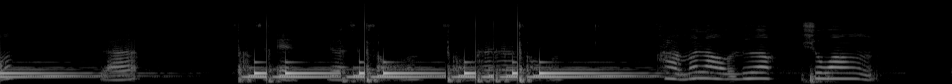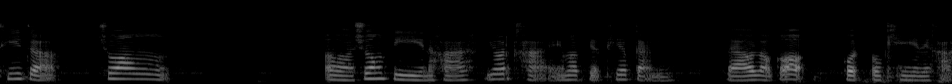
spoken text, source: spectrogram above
2552 และ 31 เดือน12 2552ค่ะเมื่อเราเลือกช่วงที่จะช่วงเอ่อช่วงปีนะคะ ยอดขายมาเปรียบเทียบกัน แล้วเราก็กดโอเคเลยค่ะ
